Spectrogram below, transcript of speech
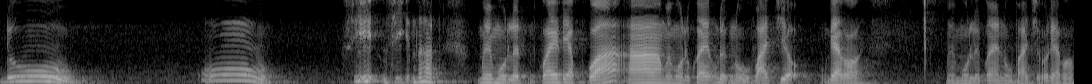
Đủ. Ô xịn xịn thật. 11 lượt quay đẹp quá. À 11 lượt quay cũng được nổ 3 triệu, cũng đẹp rồi. 11 lượt quay nổ 3 triệu, đẹp rồi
